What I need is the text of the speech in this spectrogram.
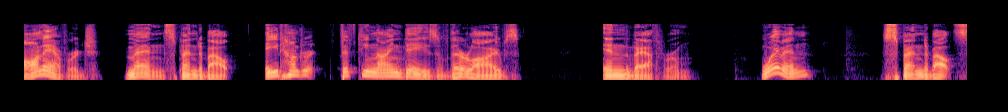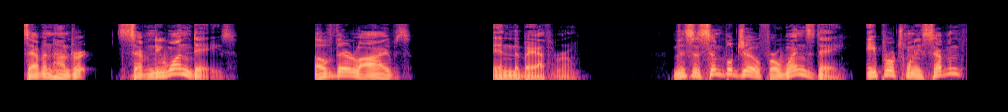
On average, men spend about 859 days of their lives in the bathroom. Women spend about 771 days of their lives in the bathroom. This is Simple Joe for Wednesday, April 27th,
